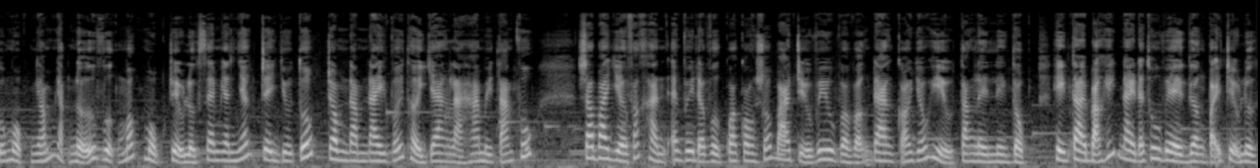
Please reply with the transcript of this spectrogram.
của một nhóm nhạc nữ vượt mốc 1 triệu lượt xem nhanh nhất trên YouTube trong năm nay với thời gian là 28 phút. Sau 3 giờ phát hành, MV đã vượt qua con số 3 triệu view và vẫn đang có dấu hiệu tăng lên liên tục. Hiện tại, bản hit này đã thu về gần 7 triệu lượt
